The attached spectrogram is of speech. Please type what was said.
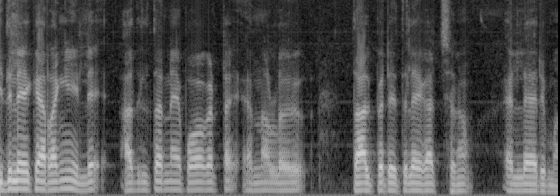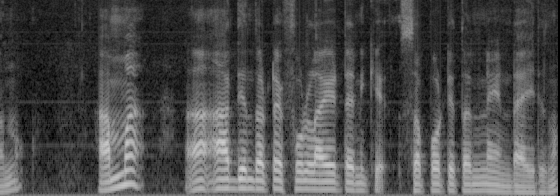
ഇതിലേക്ക് ഇറങ്ങിയില്ലേ അതിൽ തന്നെ പോകട്ടെ എന്നുള്ളൊരു താല്പര്യത്തിലേക്ക് അച്ഛനും എല്ലാവരും വന്നു. അമ്മ ആദ്യം തൊട്ടേ ഫുള്ളായിട്ട് എനിക്ക് സപ്പോർട്ടിൽ തന്നെ ഉണ്ടായിരുന്നു.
